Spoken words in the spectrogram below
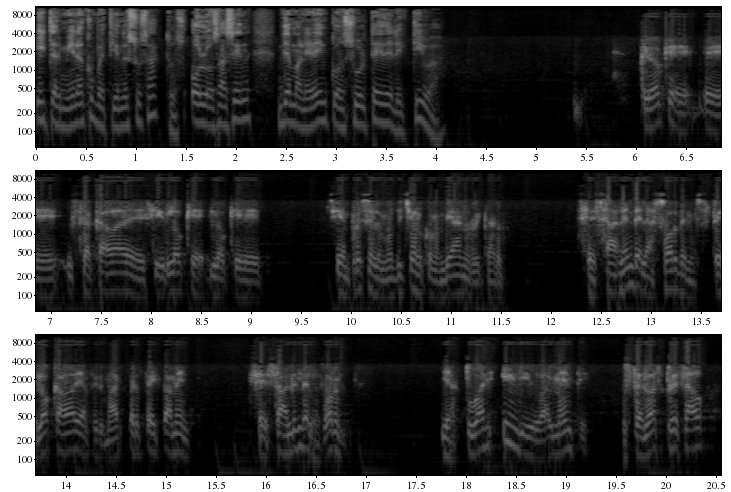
y terminan cometiendo esos actos? ¿O los hacen de manera inconsulta y delictiva? Creo que eh, usted acaba de decir lo que, lo que siempre se lo hemos dicho a los colombianos, Ricardo. Se salen de las órdenes. Usted lo acaba de afirmar perfectamente. Se salen de las órdenes y actúan individualmente. Usted lo ha expresado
